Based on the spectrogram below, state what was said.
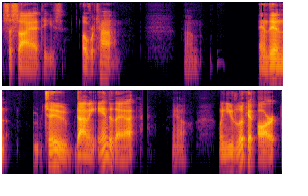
societies over time. Um, and then, two, diving into that, you know, when you look at art,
